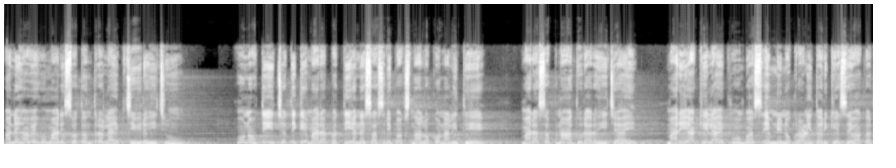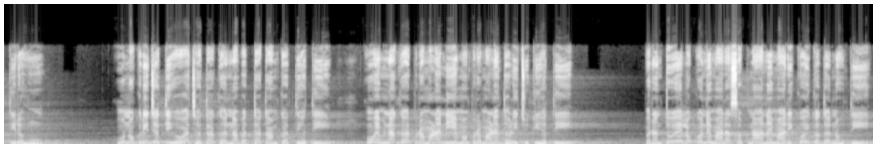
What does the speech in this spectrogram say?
અને હવે હું મારી સ્વતંત્ર લાઈફ જીવી રહી છું. હું નહોતી ઈચ્છતી કે મારા પતિ અને સાસરી પક્ષના લોકોના લીધે મારા સપના અધૂરા રહી જાય. મારી આખી લાઈફ હું બસ એમની નોકરાણી તરીકે સેવા કરતી રહું. હું નોકરી જતી હોવા છતાં ઘરના બધા કામ કરતી હતી. હું એમના ઘર પ્રમાણે નિયમો પ્રમાણે ધળી ચૂકી હતી. પરંતુ એ લોકોને મારા સપના અને મારી કોઈ કદર નહોતી.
